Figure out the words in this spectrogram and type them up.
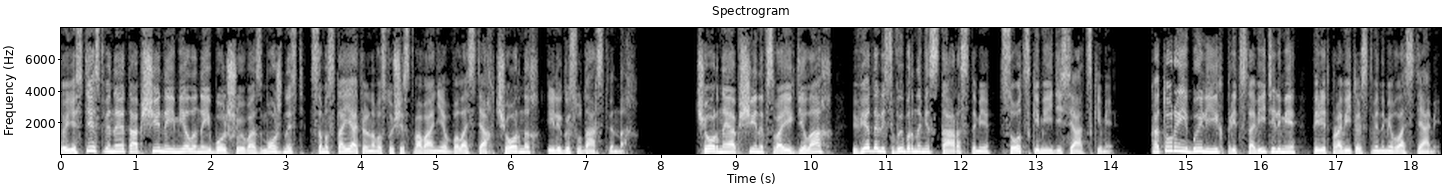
то естественно эта община имела наибольшую возможность самостоятельного существования в властях черных или государственных. Черные общины в своих делах ведались выбранными старостами, соцкими и десятскими, которые были их представителями перед правительственными властями.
